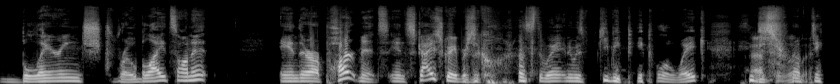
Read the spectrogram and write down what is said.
blaring strobe lights on it, and there are apartments and skyscrapers across the way, and it was keeping people awake and Absolutely. disrupting.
